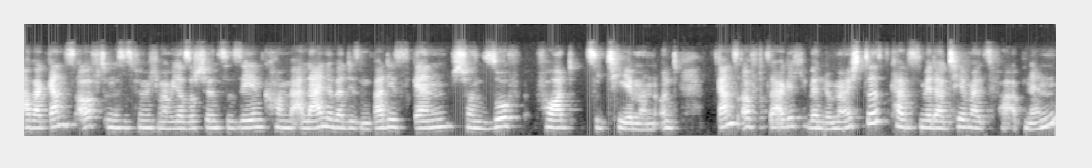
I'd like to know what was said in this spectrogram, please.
Aber ganz oft, und das ist für mich immer wieder so schön zu sehen, kommen wir alleine über diesen Bodyscan schon sofort zu Themen. Und ganz oft sage ich, wenn du möchtest, kannst du mir dein Thema jetzt vorab nennen,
